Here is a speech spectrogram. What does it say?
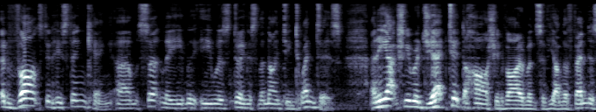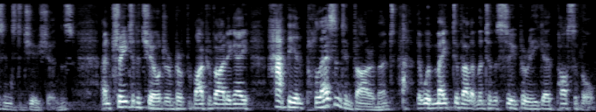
advanced in his thinking. Um, certainly he, he, was doing this in the 1920s and he actually rejected the harsh environments of young offenders institutions and treated the children by providing a happy and pleasant environment that would make development of the superego possible.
